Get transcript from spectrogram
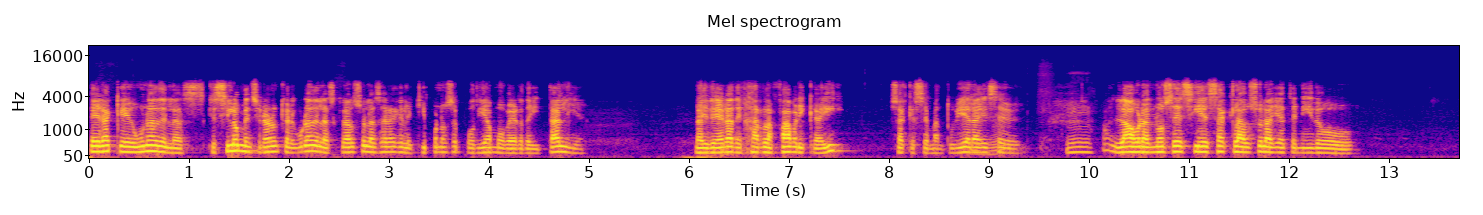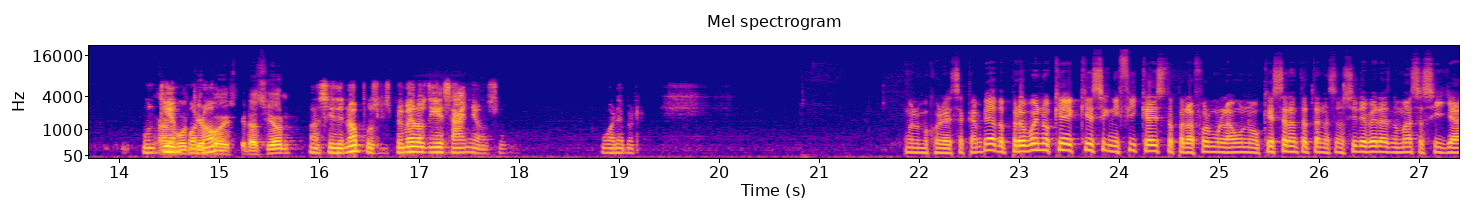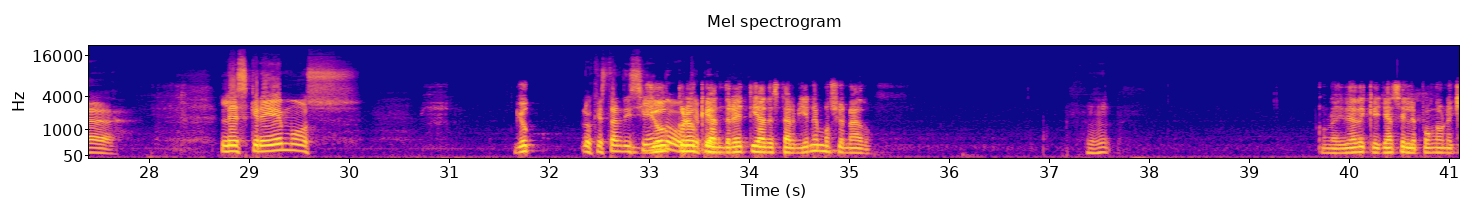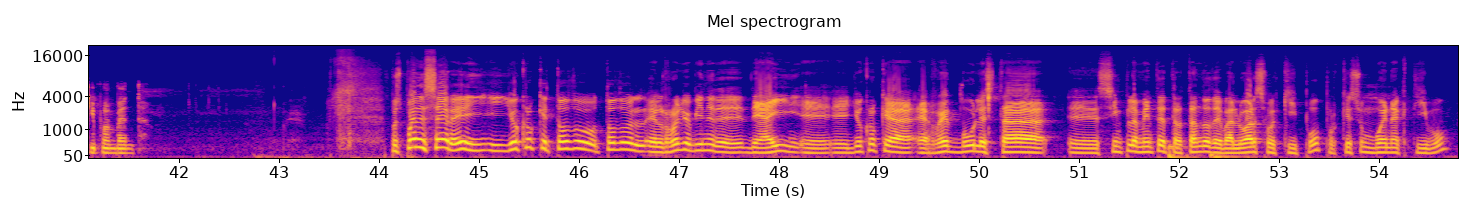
era que una de las, que sí lo mencionaron, que alguna de las cláusulas era que el equipo no se podía mover de Italia. La idea era dejar la fábrica ahí, o sea, que se mantuviera ese. Mm, Laura, no sé si esa cláusula haya tenido un Algún tiempo, tiempo ¿no? de expiración. Así de, no, pues los primeros 10 años, whatever. A lo mejor se ha cambiado. Pero bueno, ¿qué, qué significa esto para la Fórmula 1? ¿Qué tratando de hacer? Sí, de veras, nomás así ya les creemos Yo, lo que están diciendo. yo creo que? Andretti ha de estar bien emocionado con la idea de que ya se le ponga un equipo en venta. Pues puede ser, ¿eh? Y, yo creo que todo, todo el, rollo viene de, ahí. Eh, eh, yo creo que a Red Bull está eh, simplemente tratando de evaluar su equipo porque es un buen activo.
